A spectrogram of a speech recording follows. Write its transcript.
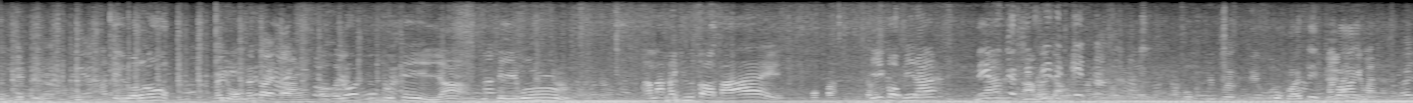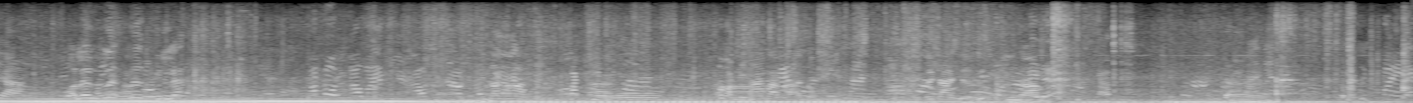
ทุกเพชรเลยนะอาติล้วงลูกไม่หลวงฉันจ่ายตังค์เออเออรถดูเก๋ย่ะดูเก๋เวอร์เอามาใครคิวต่อไปครบปะพี่กบนี่นะ นี่มึงจะคิวที่สิบเอ็ดนะหกร้อยสิบมาไปคิวมาถ้ายาพอเลิกเลิกเลิกกินแล้วสวัสดีห้าบาทขายตรงนี้ไม่ได้เจอกินข้าวจ้า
